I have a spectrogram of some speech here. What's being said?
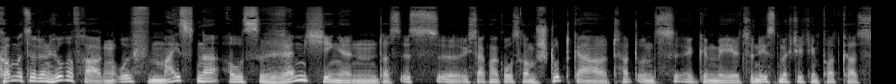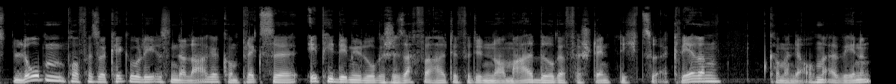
Kommen wir zu den Hörerfragen. Ulf Meistner aus Remchingen, das ist, äh, ich sag mal, Großraum Stuttgart, hat uns äh, gemailt. Zunächst möchte ich den Podcast loben. Professor Kekulé ist in der Lage, komplexe epidemiologische Sachverhalte für den Normalbürger verständlich zu erklären kann man ja auch mal erwähnen.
